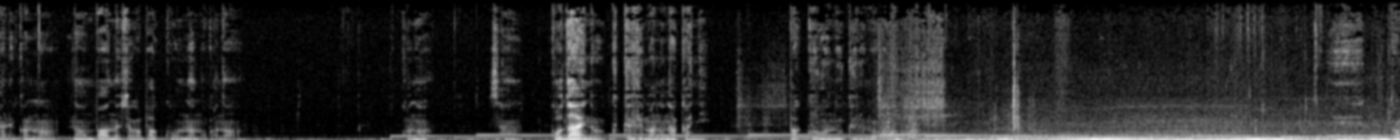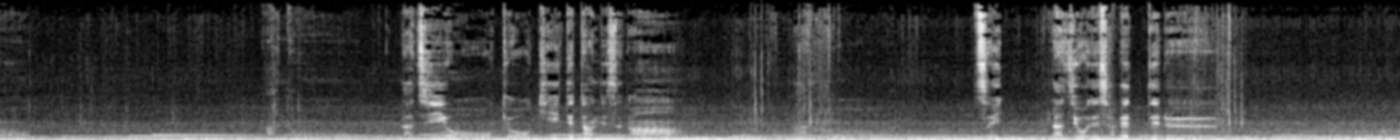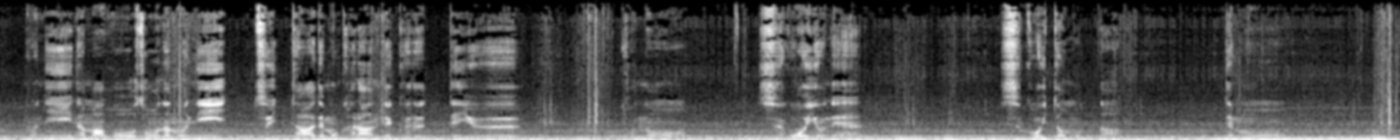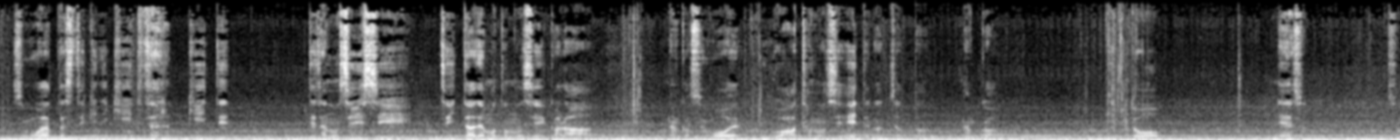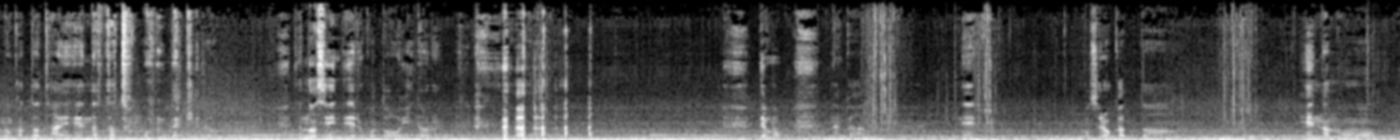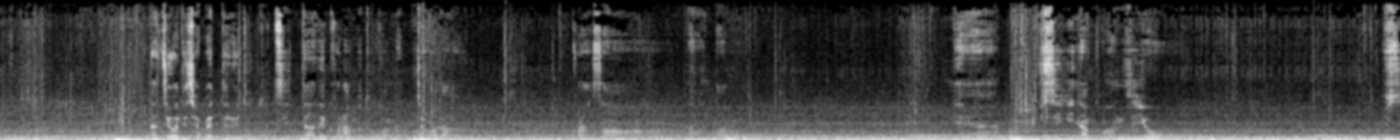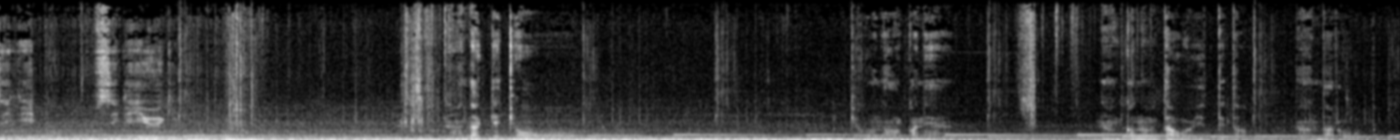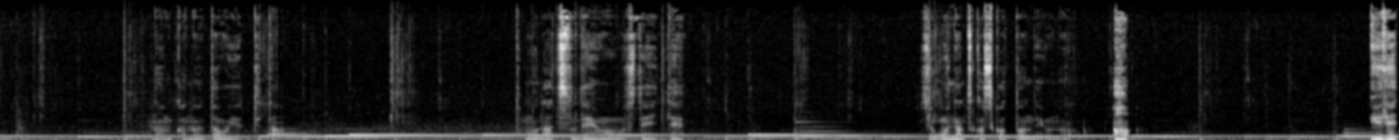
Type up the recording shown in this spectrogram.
あれかな？ナンバーの人が爆音なのかな？この5台の車の中に爆音の車が。楽しいしツイッターでも楽しいからなんかすごいうわー楽しいってなっちゃった。なんかきっとねそその方大変だったと思うんだけど 楽しんでることを祈る。でもなんかね面白かった。変なのラジオで喋ってる人とツイッターで絡むとかめっ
